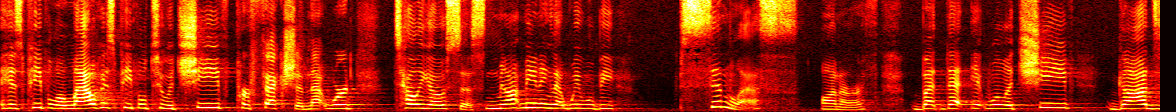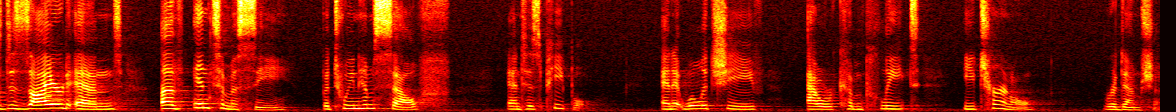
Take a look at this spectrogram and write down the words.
his people, allow his people to achieve perfection. That word teleosis, not meaning that we will be sinless on earth, but that it will achieve God's desired end of intimacy between himself and his people. And it will achieve our complete eternal redemption.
